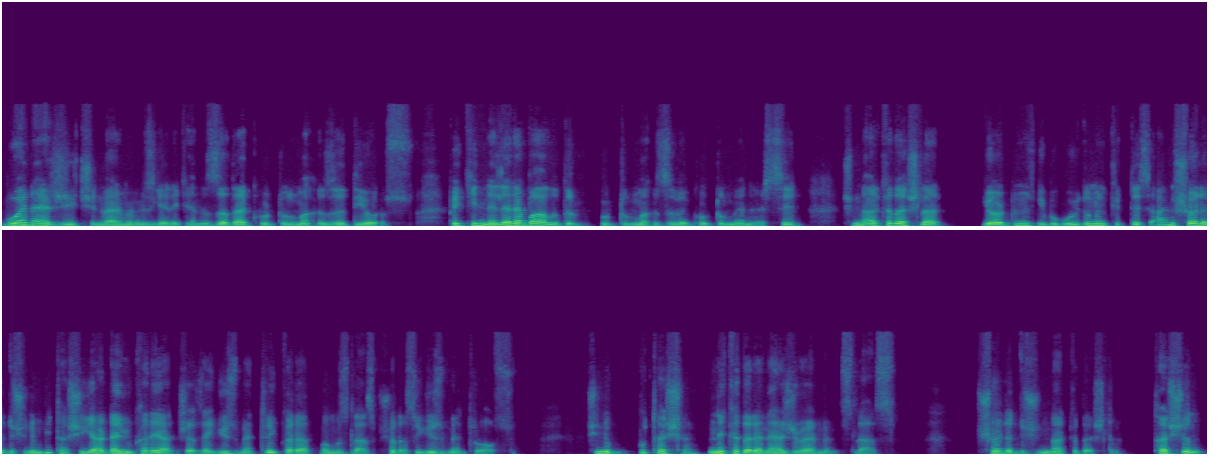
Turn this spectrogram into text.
Bu enerji için vermemiz gereken hıza da kurtulma hızı diyoruz. Peki nelere bağlıdır kurtulma hızı ve kurtulma enerjisi? Şimdi arkadaşlar gördüğünüz gibi uydunun kütlesi aynı şöyle düşünün bir taşı yerden yukarıya atacağız. Yani 100 metre yukarı atmamız lazım. Şurası 100 metre olsun. Şimdi bu taşa ne kadar enerji vermemiz lazım? Şöyle düşünün arkadaşlar. Taşın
